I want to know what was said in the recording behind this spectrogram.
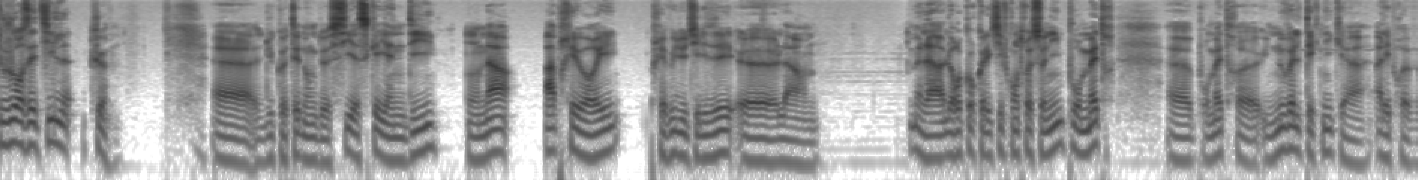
toujours est-il que euh, du côté donc de CSKND, on a a priori prévu d'utiliser euh, la, le recours collectif contre Sony pour mettre, pour mettre une nouvelle technique à l'épreuve.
